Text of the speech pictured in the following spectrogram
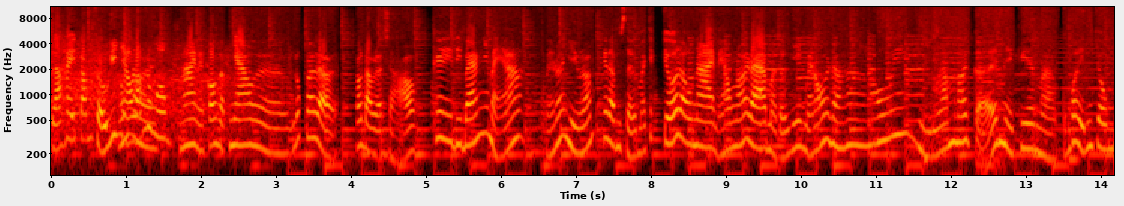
Là hay tâm sự với Đúng nhau lắm rồi. đúng không? hai mẹ con gặp nhau ờ, lúc đó là ban đầu là sợ. Cái đi bán với mẹ á, mẹ nói nhiều lắm. Cái tâm sự mà chắc chứa lâu nay mẹ không nói ra mà tự nhiên mẹ nói ra nói nhiều lắm nói kể này kia mà cũng có điểm chung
